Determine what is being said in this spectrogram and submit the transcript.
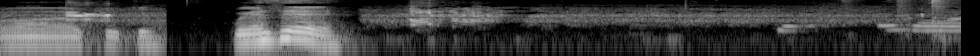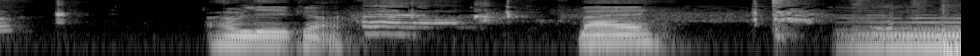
Wah, okey okey. Terima kasih. Uh, Alhamdulillah. Bye.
